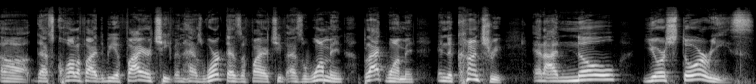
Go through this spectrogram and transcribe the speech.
uh, that's qualified to be a fire chief and has worked as a fire chief as a woman, black woman in the country. And I know your stories.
